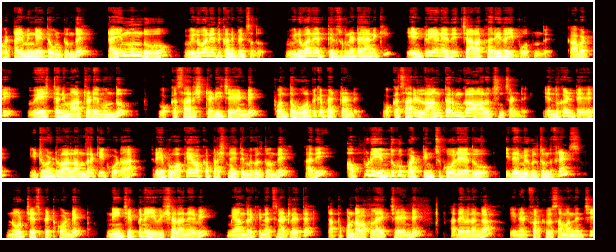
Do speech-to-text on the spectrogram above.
ఒక టైమింగ్ అయితే ఉంటుంది. టైం ముందు విలువ అనేది కనిపించదు. విలువ అనేది తెలుసుకునే టయానికి ఎంట్రీ అనేది చాలా ఖరీదైపోతుంది. కాబట్టి వేస్ట్ అని మాట్లాడే ముందు ఒక్కసారి స్టడీ చేయండి కొంత ఓపిక పెట్టండి ఒకసారి లాంగ్ టర్మ్గా ఆలోచించండి. ఎందుకంటే ఇటువంటి వాళ్ళందరికీ కూడా రేపు ఒకే ఒక ప్రశ్న అయితే మిగులుతుంది. అది అప్పుడు ఎందుకు పట్టించుకోలేదు? ఇదే మిగులుతుంది ఫ్రెండ్స్. నోట్ చేసి పెట్టుకోండి. నేను చెప్పిన ఈ విషయాలు అనేవి మీ అందరికీ నచ్చినట్లయితే తప్పకుండా ఒక లైక్ చేయండి. అదేవిధంగా ఈ నెట్వర్క్కి సంబంధించి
